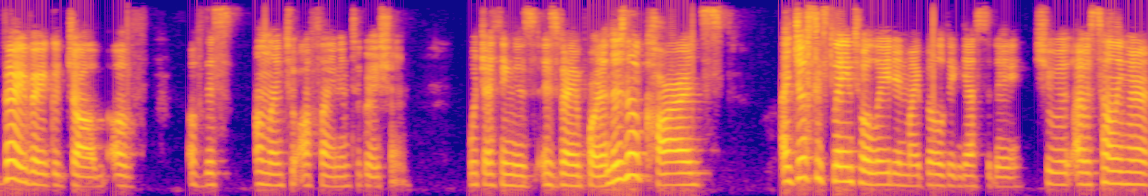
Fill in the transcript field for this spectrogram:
very very good job of of this online to offline integration, which I think is is very important. There's no cards. I just explained to a lady in my building yesterday. She was I was telling her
